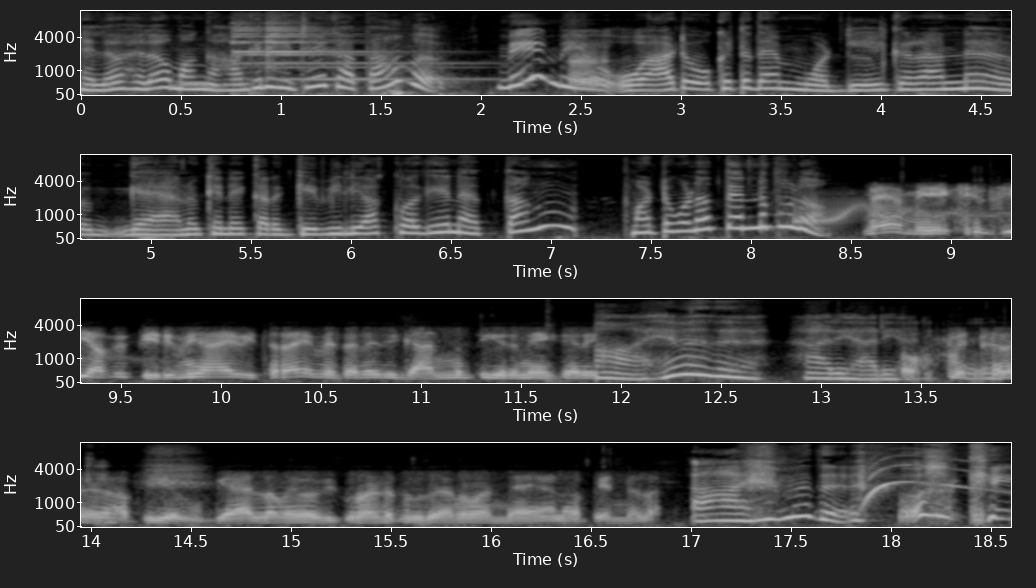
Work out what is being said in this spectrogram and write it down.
හෙලෝ හෙලෝ මං අහගෙන හිටියේ කතාව. මේ මේ ඔයාට ඕකට දැම් මොඩල් කරන්න ගෑනු කෙනෙ කර ගෙවිලියක් වගේ නැත්තං මට ගොනත් එන්න පුළුවන්. නෑ මේකෙදී අපි පිරිමි අය විතරයි මෙතනදී ගන්න තීරණය කරේ. ආහෙමද හරි හරි අපි ගෑල්ලම විකුණන්න සූදානම්වත් නෑ යාලා පෙන්නලා. ආහෙමද ඕකේ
